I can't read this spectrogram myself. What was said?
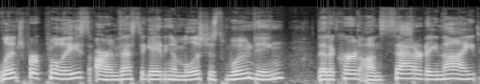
Lynchburg police are investigating a malicious wounding that occurred on Saturday night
